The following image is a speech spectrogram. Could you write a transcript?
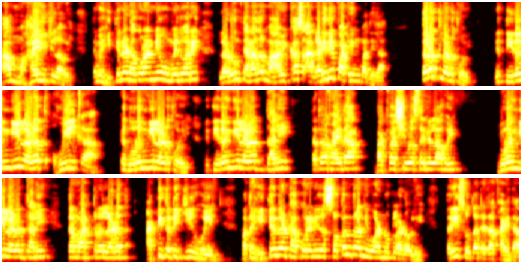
हा महायुतीला होईल. त्यामुळे हितेंद्र ठाकूरांनी उमेदवारी लढून त्यांना जर महाविकास आघाडीने पाठिंबा दिला तरच लढत होईल. म्हणजे तिरंगी लढत होईल का? किंवा दुरंगी लढत होईल. तिरंगी लढत झाली तर त्याचा फायदा भाजपा शिवसेनेला होईल. दुरंगी लढत झाली तर मात्र लढत अटीतटीची होईल. मात्र हितेंद्र ठाकूर यांनी जर स्वतंत्र निवडणूक लढवली तरी सुद्धा त्याचा फायदा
